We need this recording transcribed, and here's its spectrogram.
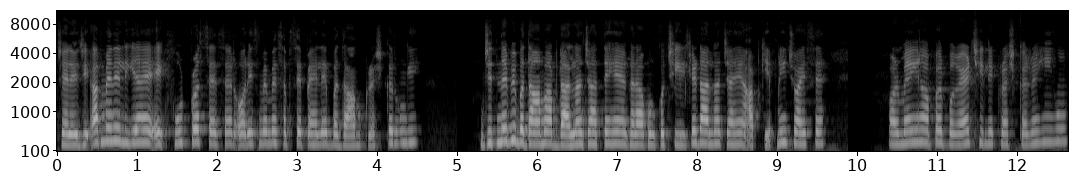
चले जी, अब मैंने लिया है एक फ़ूड प्रोसेसर और इसमें मैं सबसे पहले बादाम क्रश करूँगी। जितने भी बादाम आप डालना चाहते हैं, अगर आप उनको छील के डालना चाहें, आपकी अपनी चॉइस है। और मैं यहाँ पर बग़ैर छीले क्रश कर रही हूँ।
